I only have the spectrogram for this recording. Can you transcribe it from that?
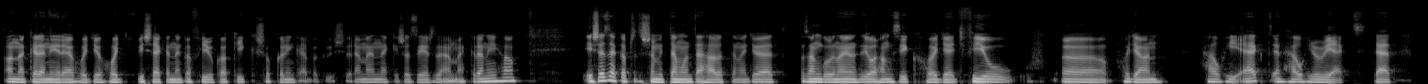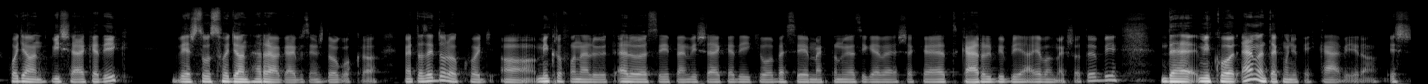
annak ellenére, hogy hogy viselkednek a fiúk, akik sokkal inkább a külsőre mennek, és az érzelmekre néha. És ezzel kapcsolatosan, amit te mondtál, hallottam egy olyat, az angolul nagyon jól hangzik, hogy egy fiú uh, hogyan, how he act and how he react. Tehát hogyan viselkedik, versus hogyan reagál bizonyos dolgokra. Mert az egy dolog, hogy a mikrofon előtt elől szépen viselkedik, jól beszél, megtanulja az igeverseket, Károly Bibliája van, meg stb. De mikor elmentek mondjuk egy kávéra, és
